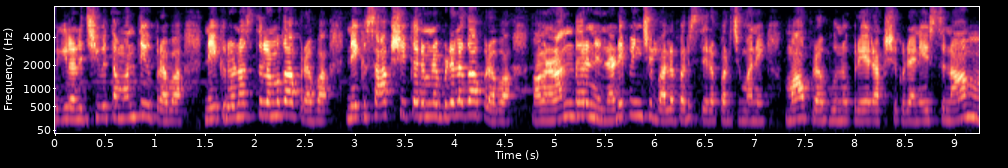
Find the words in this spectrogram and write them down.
మిగిలిన జీవితం అంతే ప్రభా నీకు రుణస్థులముగా ప్రభా నీకు సాక్షికరమైన బిడలుగా ప్రభా మమ్మల్ని అందరినీ నడిపించి బలపరిస్థిరపరచమని మా ప్రభువును ప్రేరక్షకుడు అనేస్తున్నాము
